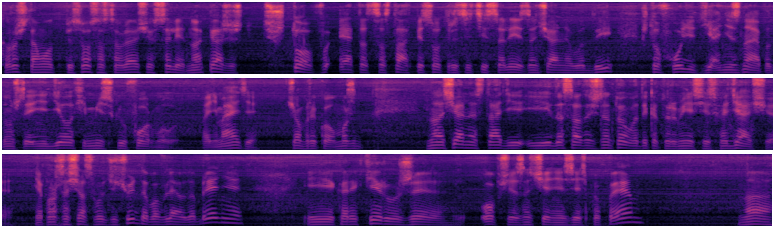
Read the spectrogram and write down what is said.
Короче, там вот 500 составляющих солей. Но опять же, что в этот состав 530 солей изначальной воды, что входит, я не знаю, потому что я не делал химическую формулу. Понимаете? В чем прикол? Может, на начальной стадии и достаточно той воды, которая у меня есть исходящая. Я просто сейчас вот чуть-чуть добавляю удобрение и корректирую уже общее значение здесь ppm на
